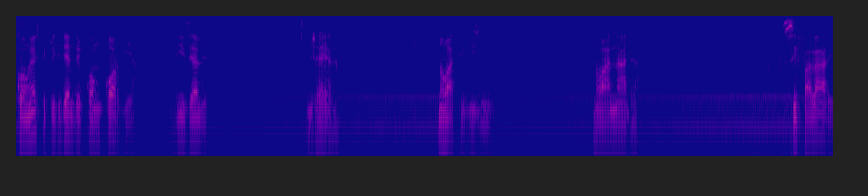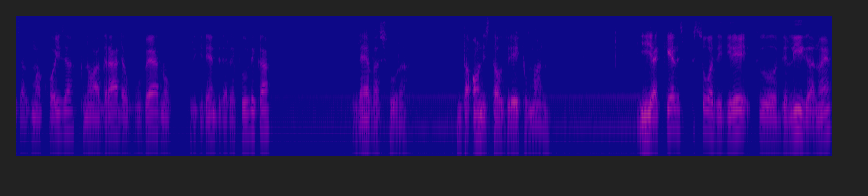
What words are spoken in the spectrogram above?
Com este presidente de Concórdia, diz ele, já era. Não há ativismo. Não há nada. Se falares alguma coisa que não agrada ao governo, presidente da República, leva a sura. Então, onde está o direito humano? E aquelas pessoas de direito de liga, não é?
